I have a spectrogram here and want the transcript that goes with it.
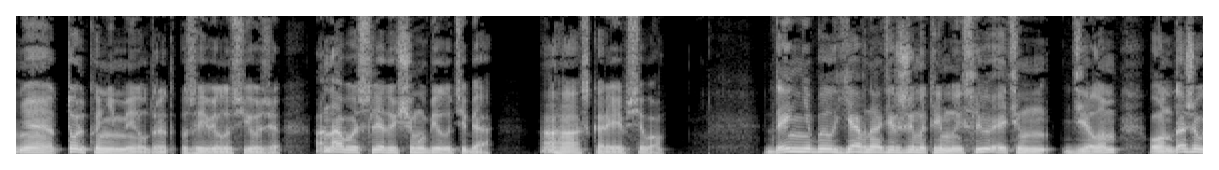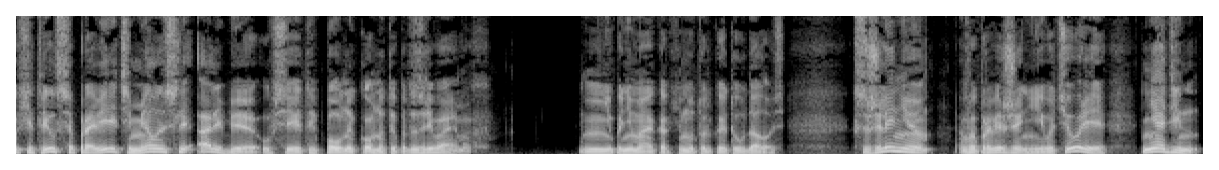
«Нет, только не Милдред», — заявила Сьюзи. «Она бы следующим убила тебя». «Ага, скорее всего». Дэнни был явно одержим этой мыслью, этим делом. Он даже ухитрился проверить, имелось ли алиби у всей этой полной комнаты подозреваемых. Не понимая, как ему только это удалось. К сожалению, в опровержении его теории ни один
